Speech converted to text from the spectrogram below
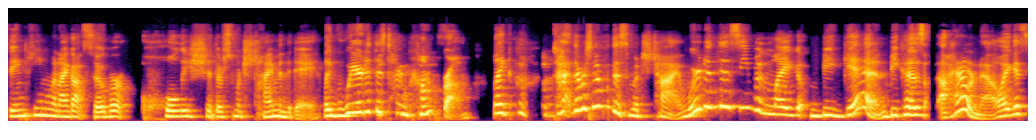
thinking when I got sober, holy shit, there's so much time in the day. Like, where did this time come from? Like, ti- there was never this much time. Where did this even like begin? Because I don't know. I guess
